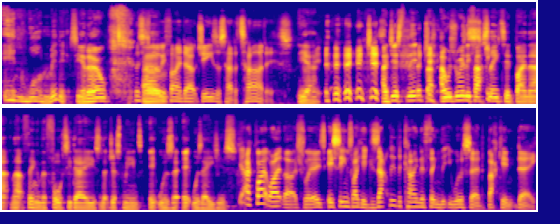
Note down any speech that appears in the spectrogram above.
in one minute, you know? This is where we Um, find out Jesus had a TARDIS. Yeah. right? Just- I just, the, just- I was really fascinated by that that thing, the forty days. That just means it was it was ages. Yeah, I quite like that actually. It- It seems like exactly the kind of thing that you would have said back in day,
